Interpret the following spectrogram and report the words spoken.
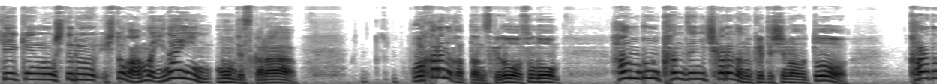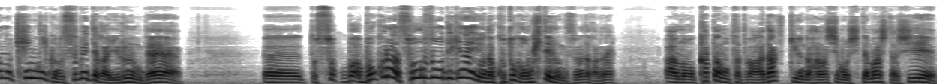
経験をしてる人があんまいないもんですから、わからなかったんですけど、その、半分完全に力が抜けてしまうと、体の筋肉の全てが緩んで、えー、っと、そ、まあ、僕らは想像できないようなことが起きてるんですよね、だからね。あの、肩の、例えば、アダッキューの話もしてましたし、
